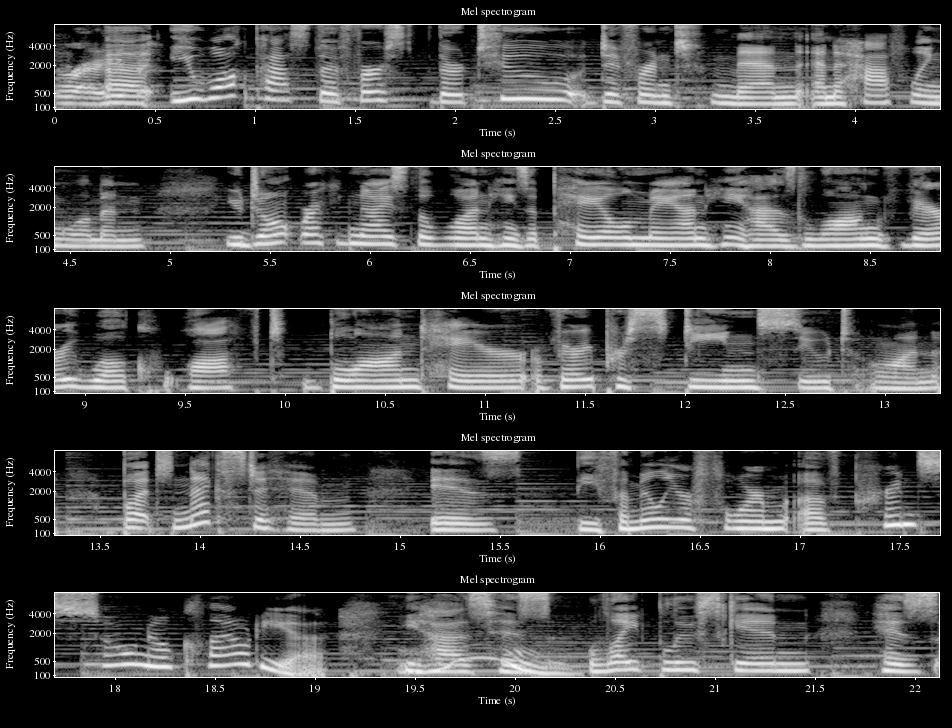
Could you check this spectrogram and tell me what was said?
Right. Uh, you walk past the first, there are two different men and a halfling woman. You don't recognize the one. He's a pale man. He has long, very well coiffed blonde hair, a very pristine suit on. But next to him is the familiar form of Prince Sono Claudia. He has his light blue skin, his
